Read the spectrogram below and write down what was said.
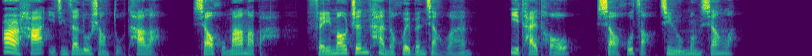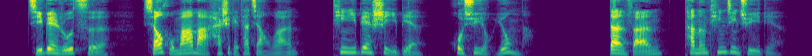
二哈已经在路上堵他了。小虎妈妈把肥猫侦探的绘本讲完，一抬头，小虎早进入梦乡了。即便如此，小虎妈妈还是给他讲完，听一遍是一遍，或许有用呢。但凡他能听进去一点，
